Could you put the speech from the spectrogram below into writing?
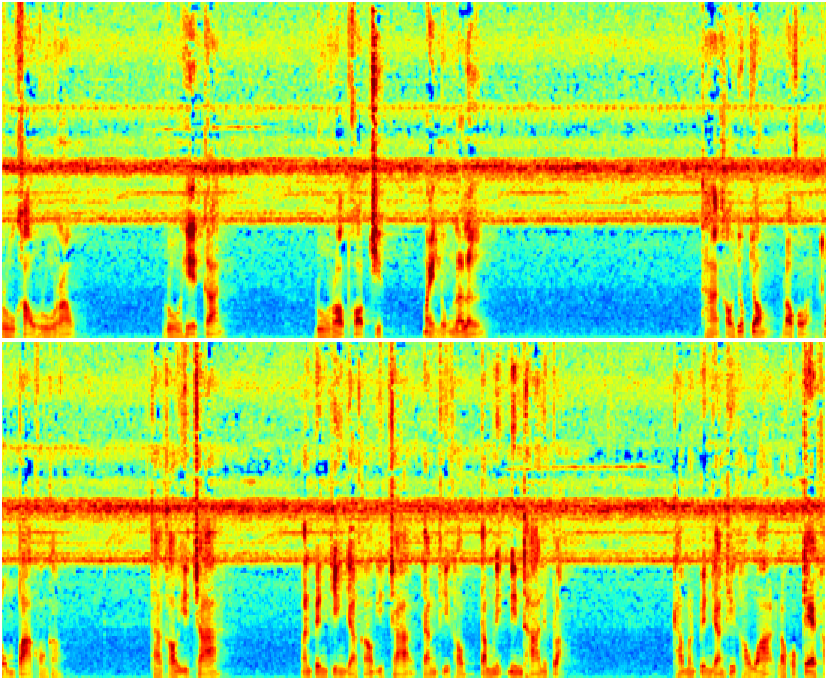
รู้เขารู้เรา รู้เหตุการณ์ รู้รอบขอบชิด ไม่หลงละเลง ถ้าเขายกย่อง เราก็ลมปากของเขา ถ้าเขาอิจฉามันเป็นจริงอย่าเขาอิจฉาอย่างที่เขาตำหนินินทาหรือเปล่า ถ้ามันเป็นอย่างที่เขาว่าเราก็แก้ไข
